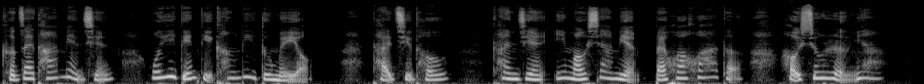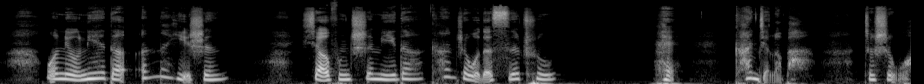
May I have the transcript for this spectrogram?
可在他面前，我一点抵抗力都没有。抬起头，看见衣毛下面白花花的，好羞人呀！我扭捏的嗯了一声。小风痴迷的看着我的私处，嘿，看见了吧？这是我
